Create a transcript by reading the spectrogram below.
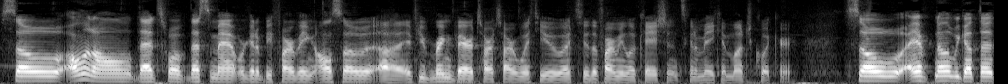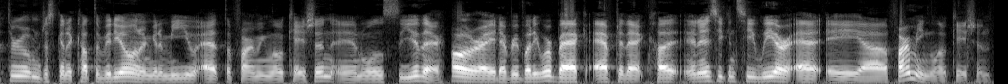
So all in all, that's what that's the mat we're going to be farming. Also, uh, if you bring Bear Tartare with you to the farming location, it's going to make it much quicker. So now that we got that through, I'm just going to cut the video and I'm going to meet you at the farming location and we'll see you there. Alright everybody, we're back after that cut and as you can see we are at a uh, farming location.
